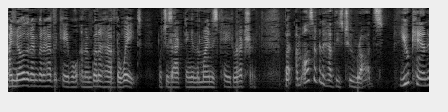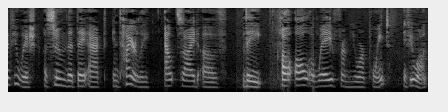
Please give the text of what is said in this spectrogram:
I know that I'm going to have the cable and I'm going to have the weight, which is acting in the minus K direction. But I'm also going to have these two rods. You can, if you wish, assume that they act entirely outside of the, all, all away from your point, if you want.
